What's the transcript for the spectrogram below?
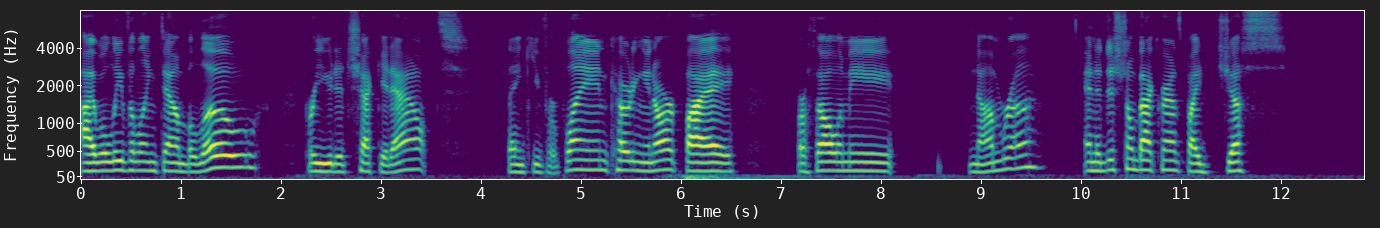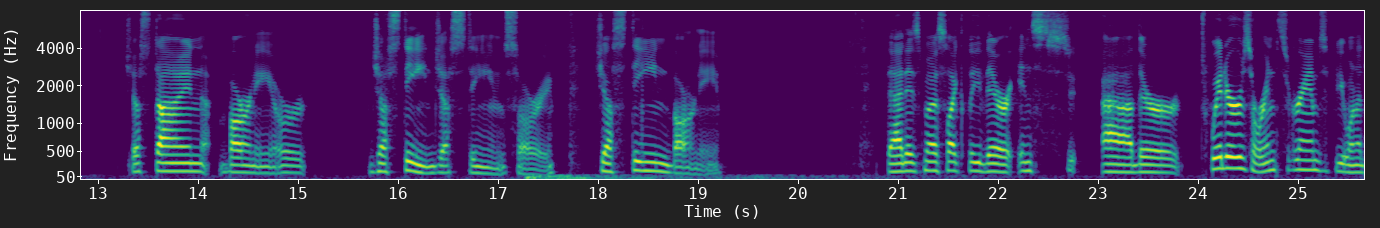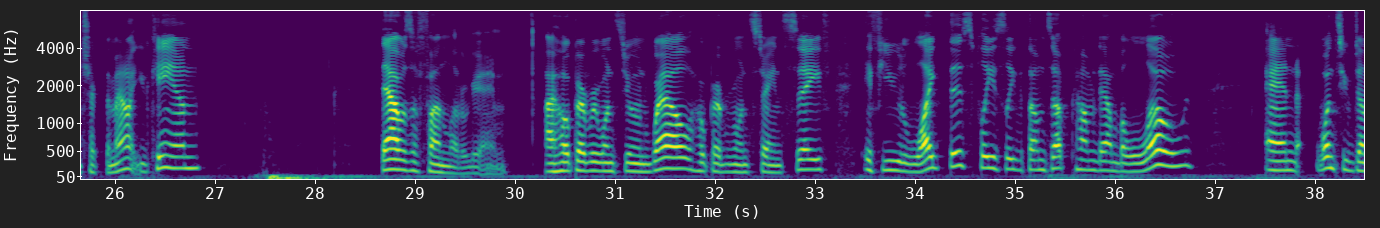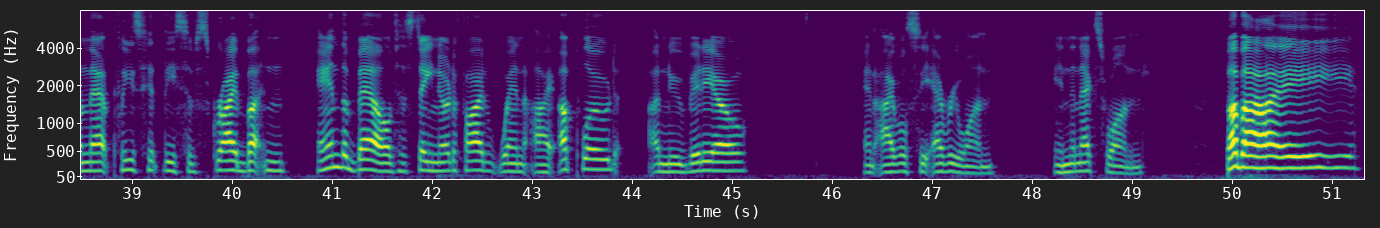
I will leave a link down below for you to check it out. Thank you for playing. Coding and Art by Bartholomew Namra. And additional backgrounds by Just Justine Barney or Justine, Justine, sorry. Justine Barney. That is most likely their ins uh, their Twitters or Instagrams. If you want to check them out, you can. That was a fun little game. I hope everyone's doing well. Hope everyone's staying safe. If you like this, please leave a thumbs up, comment down below. And once you've done that, please hit the subscribe button and the bell to stay notified when I upload a new video. And I will see everyone in the next one. Bye-bye!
